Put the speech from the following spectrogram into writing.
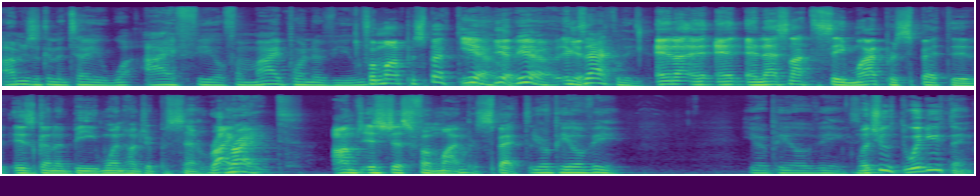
I'm just gonna tell you what I feel from my point of view. From my perspective. yeah, yeah, exactly. And, I, and and that's not to say my perspective is gonna be one hundred percent right. Right. I'm. It's just from my perspective. Your POV. Your POV. what you What do you think?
